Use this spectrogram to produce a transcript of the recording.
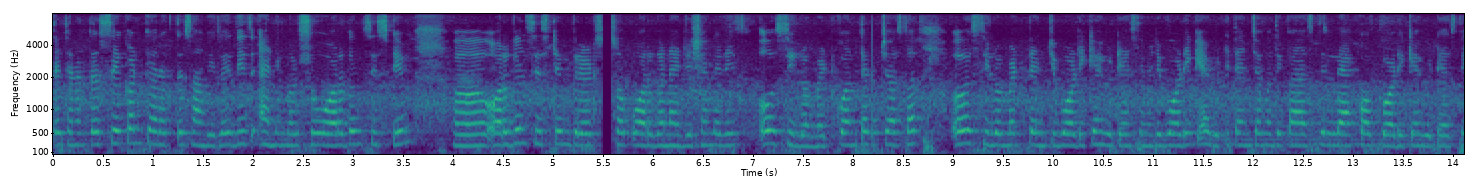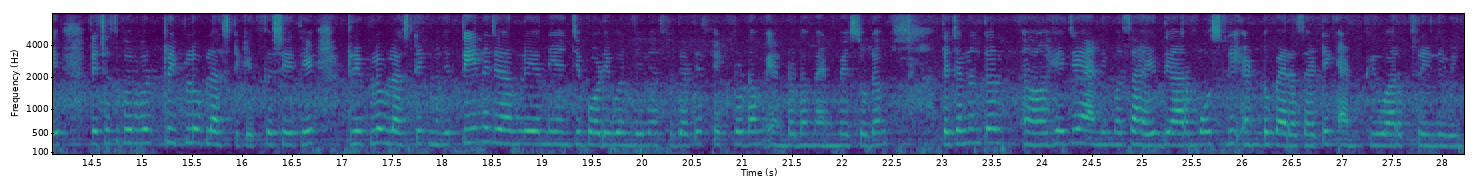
त्याच्यानंतर सेकंड कॅरेक्टर सांगितलं these animal show organ system organ system grades of organisation that is acoelomate कोणत्या टाईपचे असतात? अ सिलोमेट त्यांची बॉडी कॅव्हिटी असते. म्हणजे बॉडी कॅव्हिटी त्यांच्यामध्ये काय असते? लॅक ऑफ बॉडी कॅव्हिटी असते. त्याच्याचबरोबर ट्रिप्लोप्लास्टिक आहेत. कसे इथे ट्रिप्लोप्लास्टिक म्हणजे तीन जर्म लेअरने यांची बॉडी बनलेली असते. That is ectoderm endoderm and mesoderm त्याच्यानंतर हे जे ॲनिमल्स आहेत they are mostly endoparasitic and few are free living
